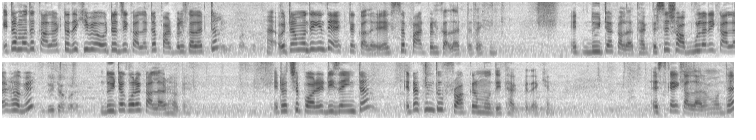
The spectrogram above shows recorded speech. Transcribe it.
এটার মধ্যে কালারটা দেখিবে ওটা যে কালারটা পার্পেল কালারটা। হ্যাঁ ওইটার মধ্যে কিন্তু একটা কালার একটা পার্পেল কালারটা দেখেন। দুইটা কালার থাকতেছে। সবগুলারই কালার হবে? দুইটা করে। দুইটা করে কালার হবে। এটা হচ্ছে পরের ডিজাইনটা। এটা কিন্তু ফ্রকের মধ্যেই থাকবে দেখেন। স্কাই কালারের মধ্যে।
